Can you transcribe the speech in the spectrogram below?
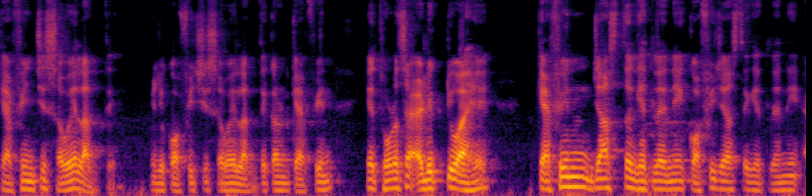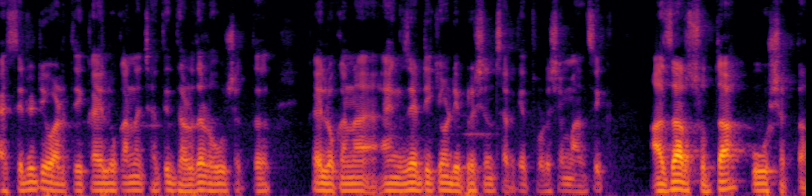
कॅफिनची सवय लागते म्हणजे कॉफीची सवय लागते कारण कॅफिन हे थोडंसं ॲडिक्टिव्ह आहे. कॅफिन जास्त घेतल्याने कॉफी जास्त घेतल्याने ॲसिडिटी वाढते काही लोकांना छातीत धडधड होऊ शकतं काही लोकांना अँझायटी किंवा डिप्रेशनसारखे थोडेसे मानसिक आजारसुद्धा होऊ शकतात.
